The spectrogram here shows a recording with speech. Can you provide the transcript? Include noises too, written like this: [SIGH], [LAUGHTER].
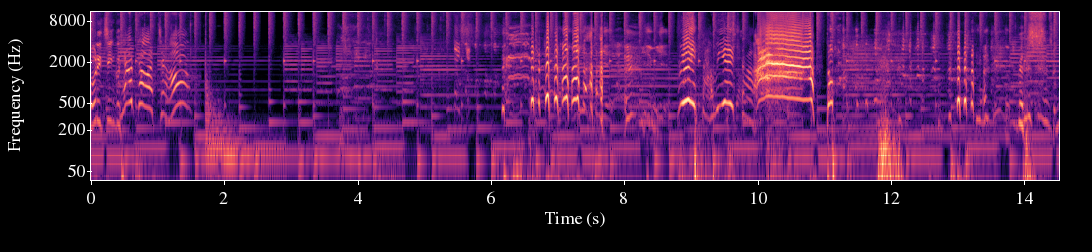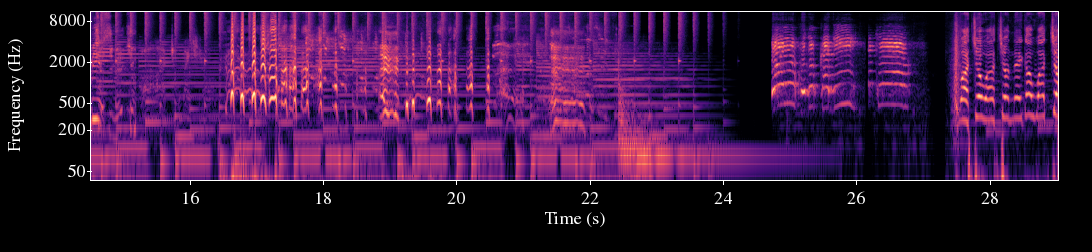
우리 친구 현타 왔죠? 위에 있다 위에 있다 아! 너 [LAUGHS] 미, 아. 왔죠 왔죠 내가 왔죠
